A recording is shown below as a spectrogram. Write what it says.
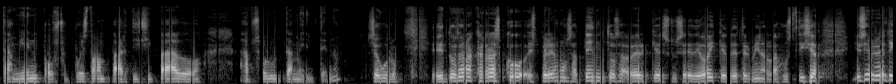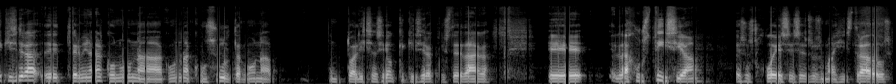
también, por supuesto, han participado absolutamente, ¿no? Seguro. Eh, doctora Carrasco, esperemos atentos a ver qué sucede hoy, qué determina la justicia. Yo simplemente quisiera eh, terminar con una, con una consulta, con una puntualización que quisiera que usted haga. Eh, la justicia, esos jueces, esos magistrados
